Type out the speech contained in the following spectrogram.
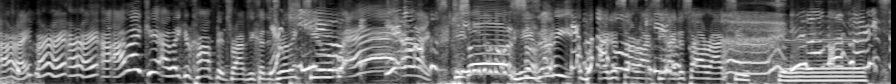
all right, all right, all right. I, I like it. I like your confidence, Roxy, because it's You're really cute. cute. Hey, all right. He's, Sauce. he's really. I just saw so Roxy. I just saw Roxy. Your level's Yeah. so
